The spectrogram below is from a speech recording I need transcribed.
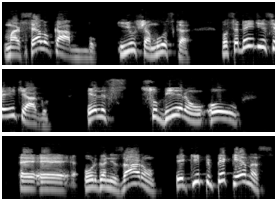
Marcelo Cabo e o Chamusca, você bem disse aí, Tiago, eles subiram ou é, organizaram equipes pequenas.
